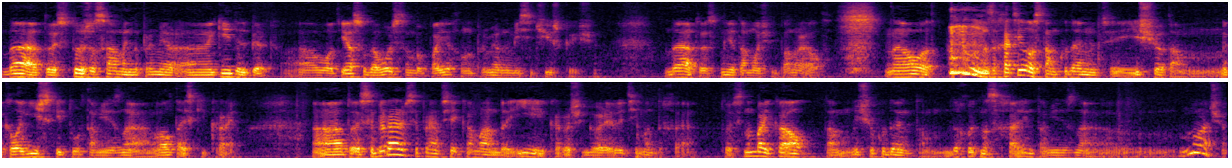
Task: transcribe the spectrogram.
Да, то есть той же самый, например, э, Гейдельберг, э, вот, я с удовольствием бы поехал, например, на Месячишко еще. Да, то есть мне там очень понравилось. Ну, вот. Захотелось там куда-нибудь еще там экологический тур, там, я не знаю, в Алтайский край. А, то есть собираемся прям всей командой и, короче говоря, летим, отдыхаем. То есть на Байкал, там еще куда-нибудь там, да хоть на Сахалин, там, я не знаю, ну а что?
